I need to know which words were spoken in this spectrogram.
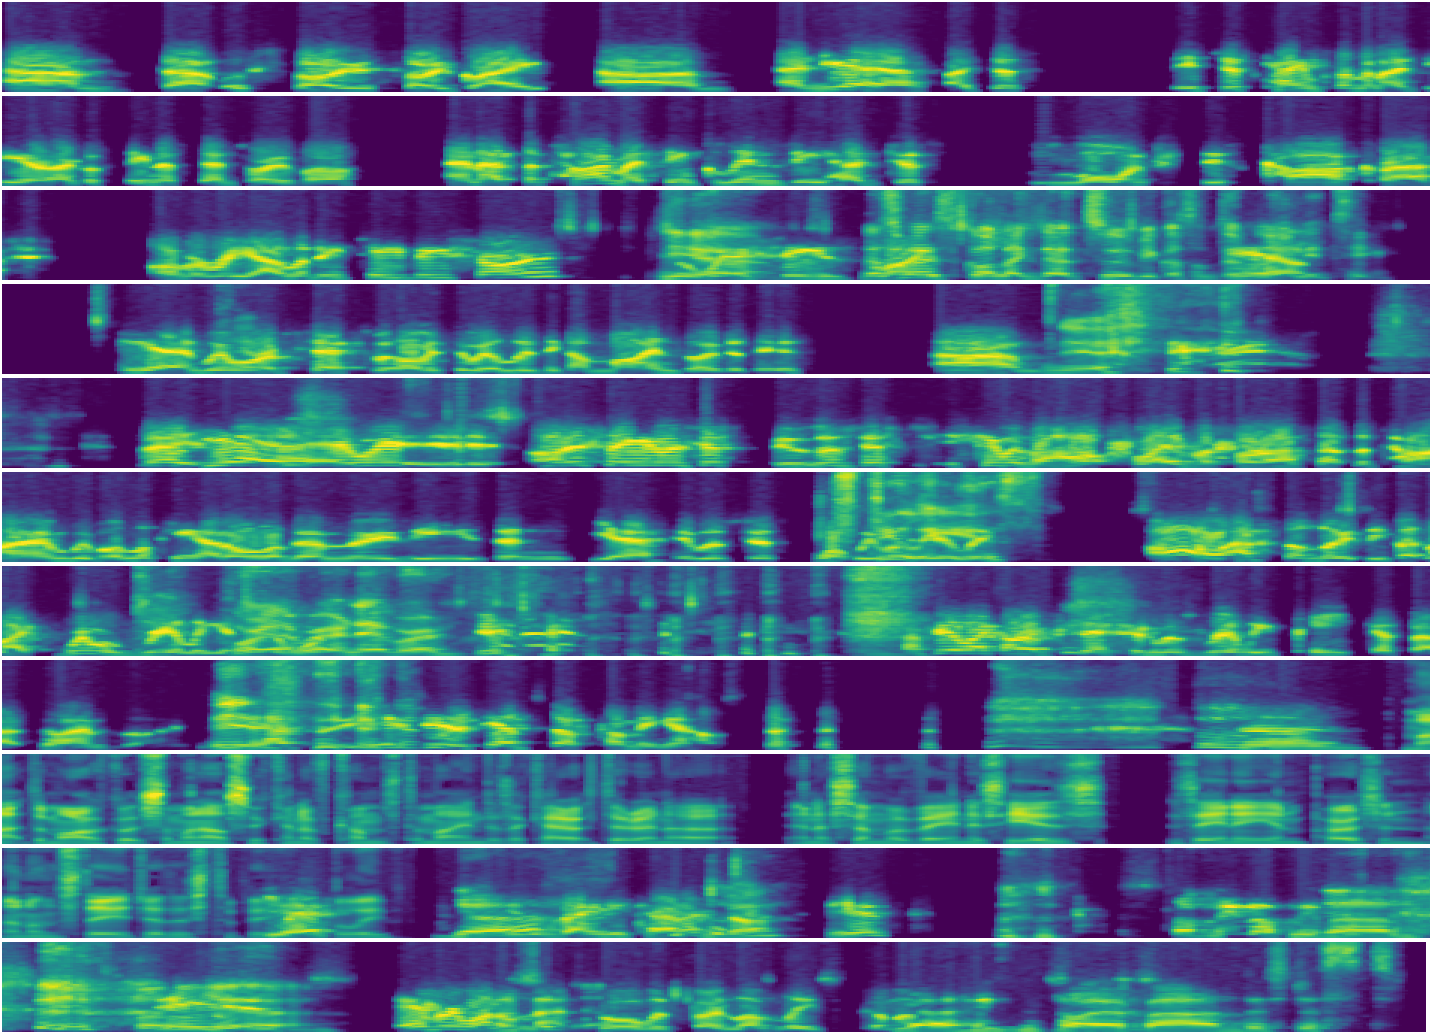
Um, that was so, so great. Um, and yeah, I just, it just came from an idea Agustina sent over. And at the time, I think Lindsay had just launched this car crash of a reality TV show where she's That's like, why it's called like that too, because of the Yeah. reality. yeah, and we were obsessed with, obviously, we were losing our minds over this. Um, Yeah. But yeah, it was, honestly, it was just, it was just, she was a hot flavor for us at the time. We were looking at all of her movies and yeah, it was just what we Still were feeling. is. Oh, absolutely. But like, we were really into Forever what, and ever. I feel like our obsession was really peak at that time. Though. She Yeah. had, she, she had stuff coming out. Oh. Mac DeMarco is someone else who kind of comes to mind as a character in a in a similar vein. Is he as zany in person and on stage as is to be Yes. believed? Yeah, he's a zany character. Yes. lovely, lovely man. it's He funny. is. yeah. Everyone on that tour was so lovely, to. Yeah, his entire band is just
